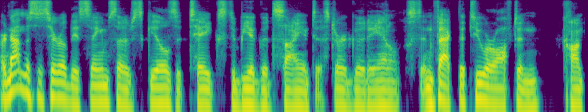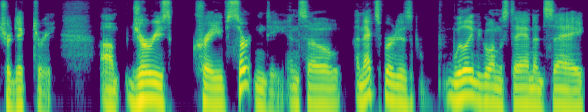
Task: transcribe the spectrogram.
are not necessarily the same set of skills it takes to be a good scientist or a good analyst. In fact the two are often contradictory. Um, juries crave certainty. And so an expert is willing to go on the stand and say,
